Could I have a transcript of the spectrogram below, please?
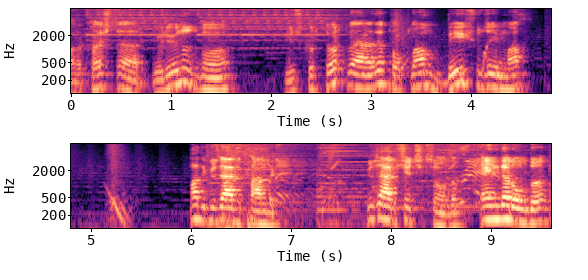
Arkadaşlar görüyorsunuz mu? 144 verdi toplam 500 elmas. Hadi güzel bir sandık. Güzel bir şey çıksın oğlum. Ender oldu.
